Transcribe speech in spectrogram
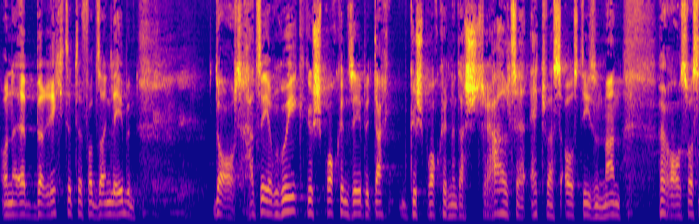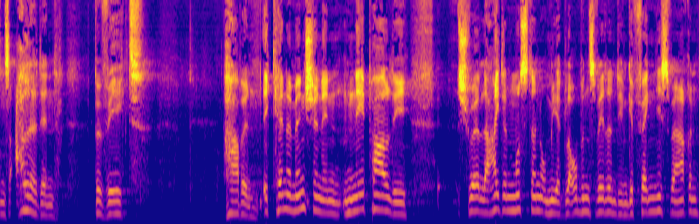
Und er berichtete von seinem Leben dort, hat sehr ruhig gesprochen, sehr bedacht gesprochen. Und da strahlte etwas aus diesem Mann heraus, was uns alle denn bewegt haben. Ich kenne Menschen in Nepal, die schwer leiden mussten um ihr Glaubenswillen, die im Gefängnis waren.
